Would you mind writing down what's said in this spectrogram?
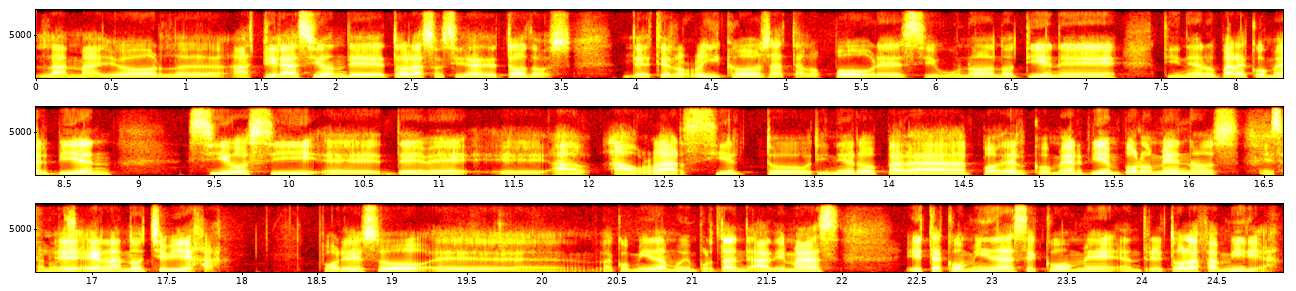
la mayor eh, aspiración de toda la sociedad, de todos, desde los ricos hasta los pobres. Si uno no tiene dinero para comer bien, sí o sí eh, debe ahorrar cierto dinero para poder comer bien, por lo menos en la noche vieja. Por eso la comida es muy importante. Además, esta comida se come entre toda la familia.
